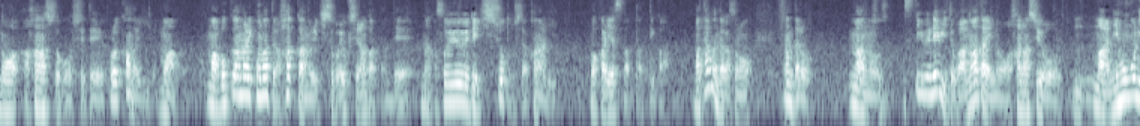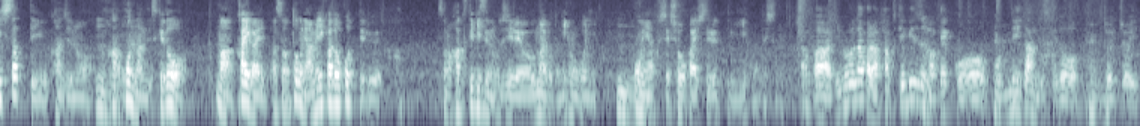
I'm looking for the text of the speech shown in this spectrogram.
の話とかをしててこれかなりまあまあ僕はあまりこの後はハッカーの歴史とかよく知らなかったんでなんかそういう歴史書としてはかなり分かりやすかったっていうかまあ多分だからそのなんだろうまああのスティーブン・レビーとかあの辺りの話をまあ日本語にしたっていう感じのうんは本なんですけど、まあ海外あその特にアメリカで起こってるそのハクティビズムの事例をうまいこと日本語に翻訳して紹介してるっていういい本でしたね。なんか自分もだからハクティビズムは結構追っていたんですけど、ちょいちょい。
